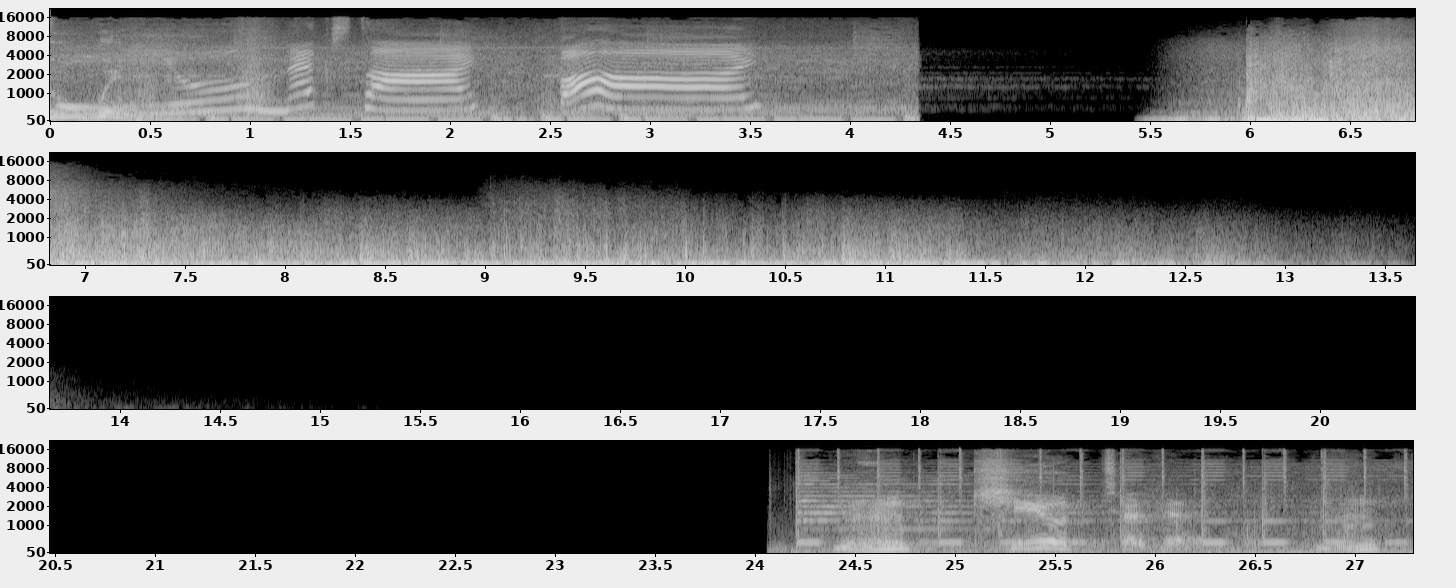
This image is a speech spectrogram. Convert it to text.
You win. See you next time. Bye. Hmm? 来よ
